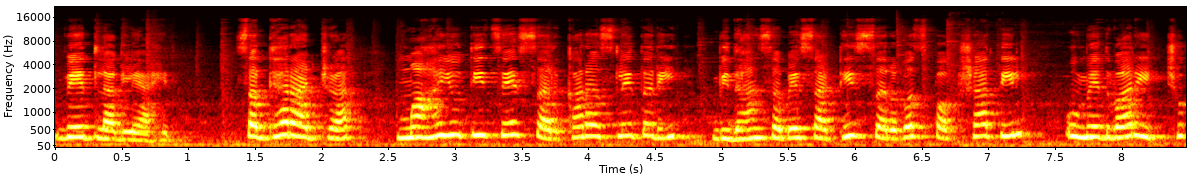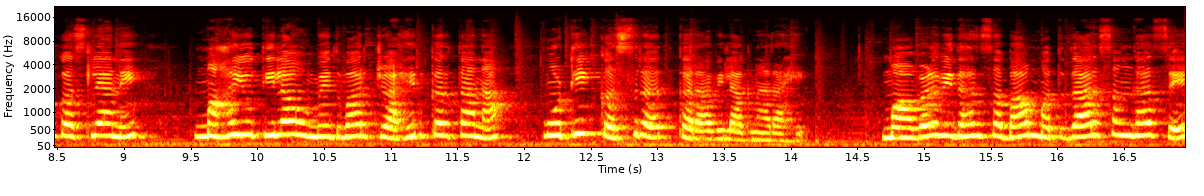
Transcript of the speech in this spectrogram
वेध लागले आहेत. सध्या राज्यात महायुतीचे सरकार असले तरी विधानसभेसाठी सर्वच पक्षातील उमेदवार इच्छुक असल्याने महायुतीला उमेदवार जाहीर करताना मोठी कसरत करावी लागणार आहे. मावळ विधानसभा मतदारसंघाचे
